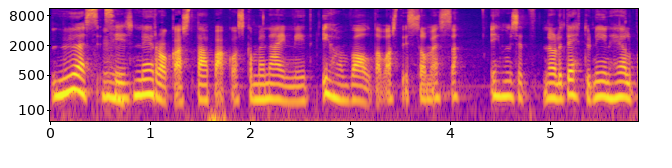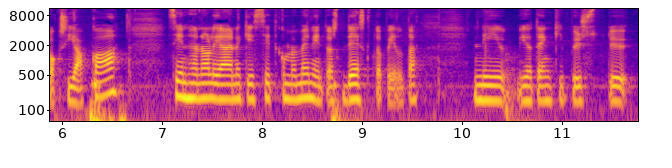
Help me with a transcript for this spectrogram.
myös mm. siis nerokas tapa, koska mä näin niitä ihan valtavasti somessa. Ihmiset, ne oli tehty niin helpoksi jakaa. Siinähän oli ainakin sitten, kun mä menin tuosta desktopilta, niin jotenkin pysty,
